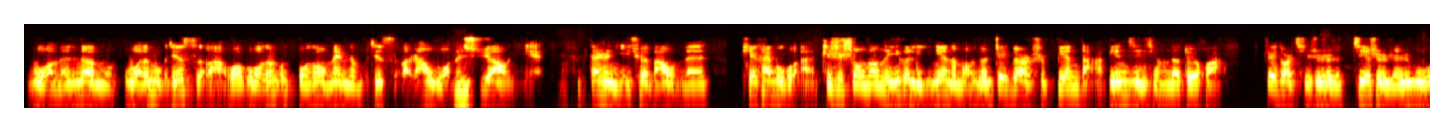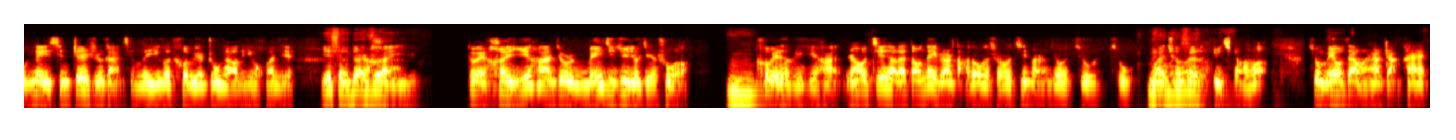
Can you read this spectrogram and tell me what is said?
我们的母我的母亲死了，我我跟我跟我妹妹的母亲死了，然后我们需要你，但是你却把我们撇开不管，这是双方的一个理念的矛盾。这段是边打边进行的对话，这段其实是揭示人物内心真实感情的一个特别重要的一个环节，也显得。很对很遗憾，就是没几句就结束了。嗯，特别特别遗憾。然后接下来到那边打斗的时候，基本上就就就完全为了剧情了，就没有再往下展开。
